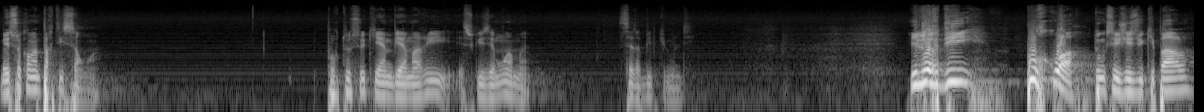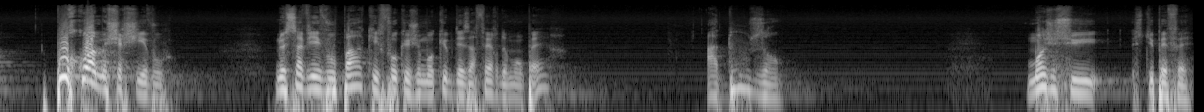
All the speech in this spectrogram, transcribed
Mais ils sont quand même partis sans. Hein. Pour tous ceux qui aiment bien Marie, excusez-moi, mais c'est la Bible qui me le dit. Il leur dit, pourquoi, donc c'est Jésus qui parle, pourquoi me cherchiez-vous? Ne saviez-vous pas qu'il faut que je m'occupe des affaires de mon Père? À 12 ans. Moi, je suis stupéfait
